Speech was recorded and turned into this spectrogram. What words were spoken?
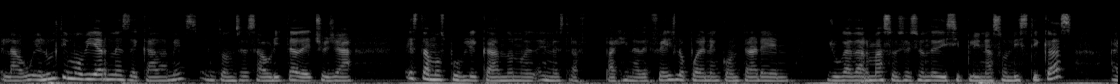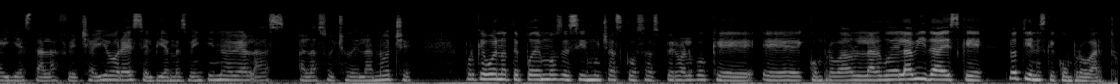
el último viernes de cada mes. Entonces, ahorita, de hecho, ya Estamos publicando en nuestra página de Facebook, lo pueden encontrar en Yuga Dharma Asociación de Disciplinas Holísticas. Ahí ya está la fecha y hora, es el viernes 29 a las, a las 8 de la noche. Porque bueno, te podemos decir muchas cosas, pero algo que he comprobado a lo largo de la vida es que lo tienes que comprobar tú.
